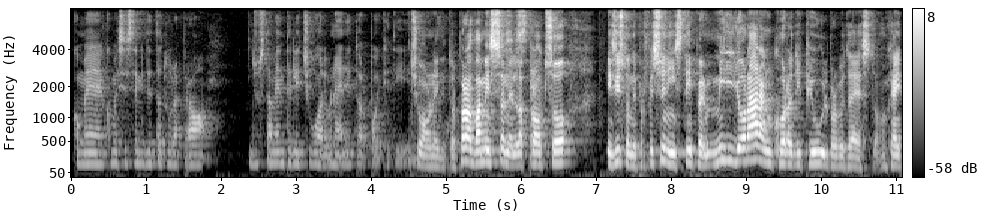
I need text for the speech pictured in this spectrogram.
come, come sistemi di dettatura, però giustamente lì ci vuole un editor poi che ti... Ci vuole un editor, però va messa nell'approccio esistono dei professionisti per migliorare ancora di più il proprio testo, ok?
